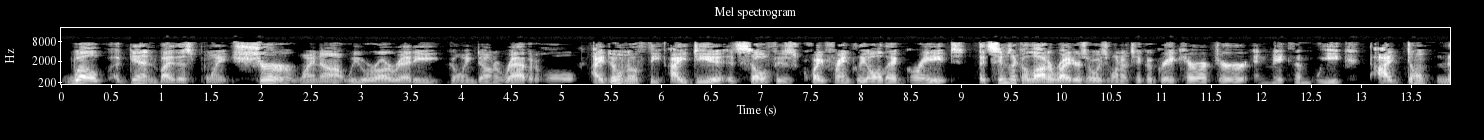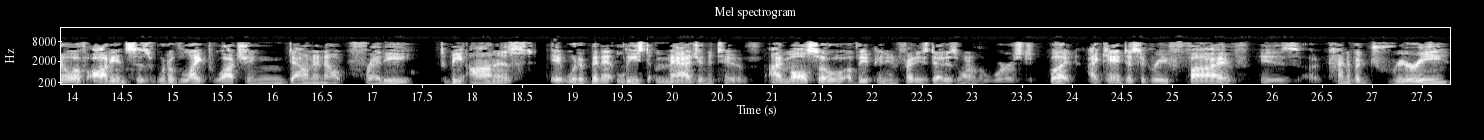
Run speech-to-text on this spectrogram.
Well, again, by this point, sure, why not? We were already going down a rabbit hole. I don't know if the idea itself is quite frankly all that great. It seems like a lot of writers always want to take a great character and make them weak. I don't know if audiences would have liked watching down and out Freddy to be honest. It would have been at least imaginative. I'm also of the opinion Freddy's Dead is one of the worst, but I can't disagree. Five is kind of a dreary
